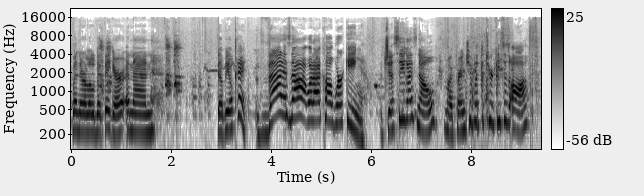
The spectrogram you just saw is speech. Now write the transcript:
when they're a little bit bigger and then they'll be okay. That is not what I call working. Just so you guys know, my friendship with the turkeys is off.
